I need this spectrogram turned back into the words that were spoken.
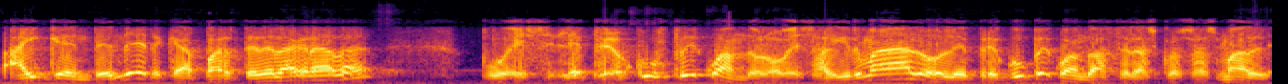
hay que entender que aparte de la grada, pues le preocupe cuando lo ve salir mal o le preocupe cuando hace las cosas mal.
